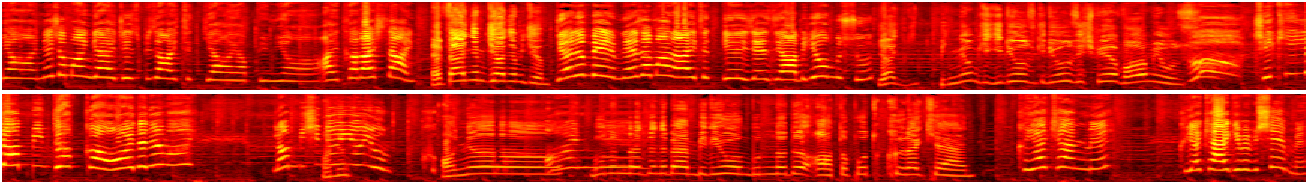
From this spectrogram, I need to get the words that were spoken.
ya ne zaman geleceğiz biz artık ya yapayım ya. Arkadaşlar Efendim canımcığım. canım benim ne zaman artık geleceğiz ya biliyor musun? Ya bilmiyorum ki gidiyoruz gidiyoruz hiçbir yere varamıyoruz. Çekil lan bir dakika orada ne var? Lan bir şey Anne. duyuyorum. Ana. Anne. Bunun adını ben biliyorum. Bunun adı ahtapot kraken. Kıyaken mi? Kıyaker gibi bir şey mi?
